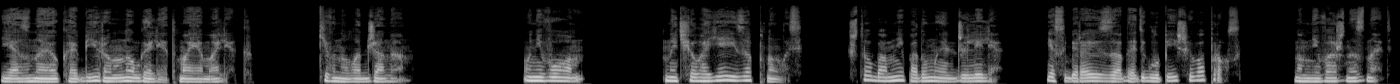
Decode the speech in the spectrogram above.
«Я знаю Кабира много лет, моя Малек», — кивнула Джанан. «У него...» Начала я и запнулась. Что обо мне подумает Джалиля? Я собираюсь задать глупейший вопрос. Но мне важно знать.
